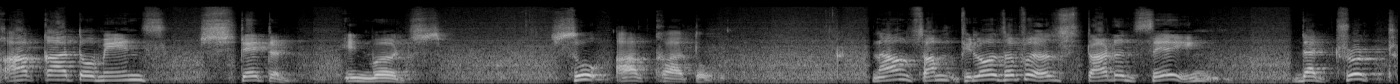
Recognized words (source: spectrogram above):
akato means stated in words. Su akato. Now, some philosophers started saying that truth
